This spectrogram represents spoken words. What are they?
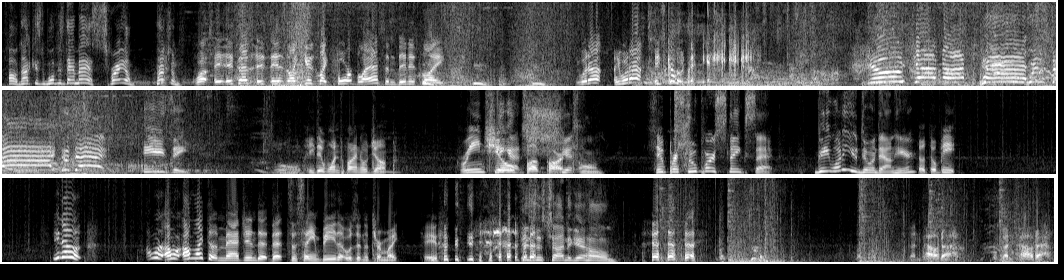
Oh, knock his whoop his damn ass. Spray him. Touch him. Well, it, it does. It, it like gives like four blasts, and then it like. He went up. He went up. He's going. you shall not You pass. will die today. Easy. Boom. He did one final jump. Green shield bug part. shit on. Super. Super stink sack. B, what are you doing down here? Don't, don't be. You know, I would, I would, I'd like to imagine that that's the same bee that was in the termite cave. He's just trying to get home. gunpowder, gunpowder,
